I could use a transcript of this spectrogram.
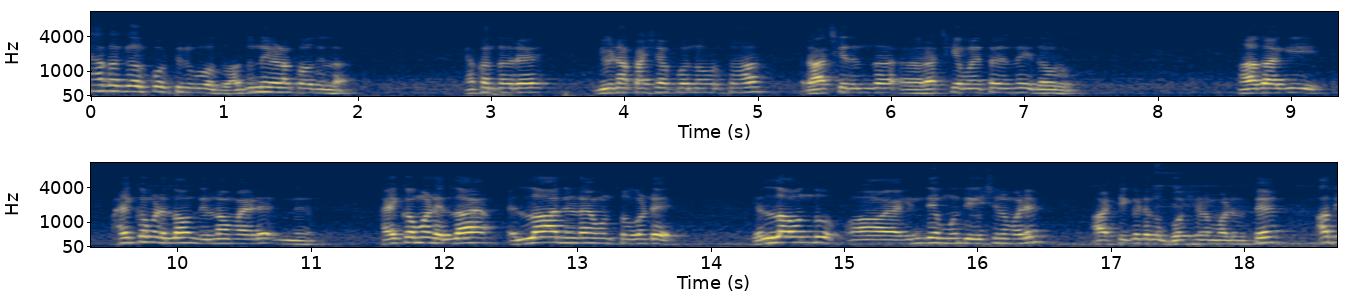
ಹಾಗಾಗಿ ಅವ್ರು ಕೊಟ್ಟಿರಬಹುದು ಅದನ್ನು ಹೇಳೋಕ್ಕಾಗೋದಿಲ್ಲ. ಯಾಕಂತಂದರೆ ವೀಣಾ ಕಾಶ್ಯಪ್ಪನವರು ಸಹ ರಾಜಕೀಯದಿಂದ ರಾಜಕೀಯ ಮನೆತನದಿಂದ ಇದ್ದವರು. ಹಾಗಾಗಿ ಹೈಕಮಾಂಡ್ ಎಲ್ಲ ಒಂದು ನಿರ್ಣಯ ಮಾಡಿ ಹೈಕಮಾಂಡ್ ಎಲ್ಲ ಎಲ್ಲ ನಿರ್ಣಯವನ್ನು ತಗೊಂಡೆ ಎಲ್ಲ ಒಂದು ಹಿಂದೆ ಮುಂದೆ ಯೋಚನೆ ಮಾಡಿ ಆ ಟಿಕೆಟನ್ನು ಘೋಷಣೆ ಮಾಡಿರುತ್ತೆ. ಅದು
